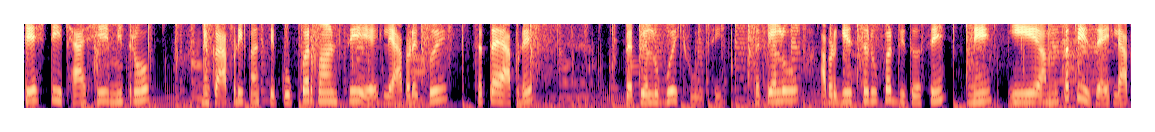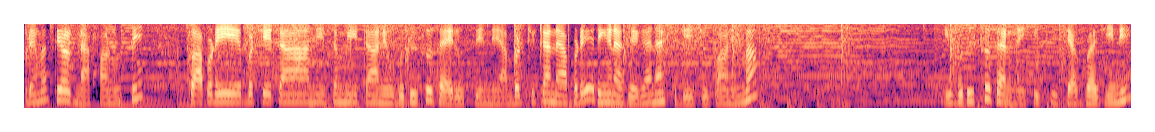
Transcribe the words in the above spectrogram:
ટેસ્ટી થશે મિત્રો. ને કે આપણી પાસે કુકર પણ છે એટલે આપણે તોય છતાંય આપણે તપેલું ગોઠવું છે. તપેલું આપણે ગેસ શરૂ કરી દીધો છે ને એ આમ તપી જાય એટલે આપણે એમાં તેલ નાખવાનું છે. તો આપણે બટેટા ને ટમેટા ને એવું બધું સુધાર્યું છે ને આ બટેટાને આપણે રીંગણા ભેગા નાખી દઈશું પાણીમાં. એ બધું સુધારી નાખીશું? શાકભાજીને?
